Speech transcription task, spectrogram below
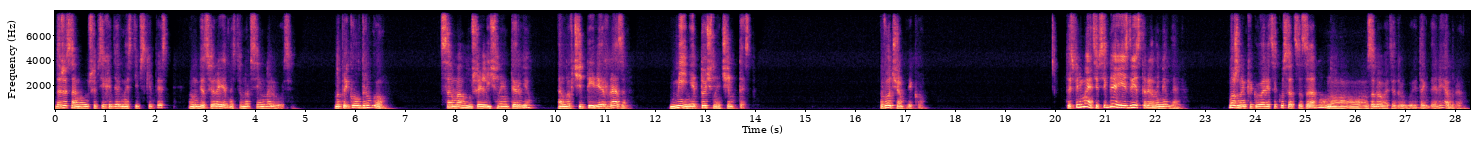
Даже самый лучший психодиагностический тест он идет с вероятностью 0,7-0,8. Но прикол в другом. Самое лучшее личное интервью, оно в 4 раза менее точное, чем тест. Вот в чем прикол. То есть, понимаете, всегда есть две стороны медали. Можно, как говорится, кусаться за одну, но забывать о другой и так далее, и обратно.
